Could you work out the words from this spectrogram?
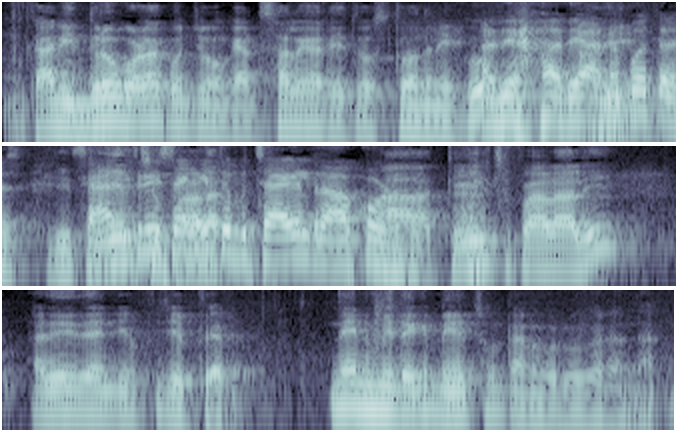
కానీ ఇందులో కూడా కొంచెం ఘంటసాల గారు ఇది వస్తుంది నీకు. అదే అదే శాస్త్రీయ సంగీతం ఛాయలు రాకూడదు. తేల్చి పాడాలి అది ఇది అని చెప్పి చెప్పారు. నేను మీ దగ్గర నేర్చుకుంటాను గురువుగారు అన్నాను.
